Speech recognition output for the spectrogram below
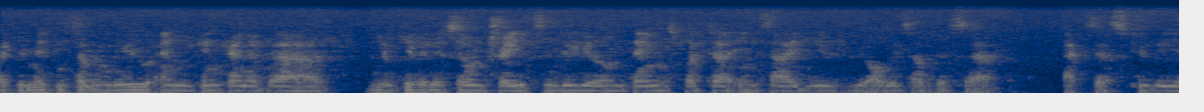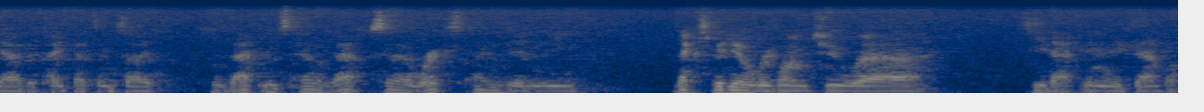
like you're making something new and you can kind of uh, you know give it its own traits and do your own things but uh, inside you you always have this uh, access to the uh, the type that's inside. So that is how that uh, works and in the next video we're going to uh, see that in the example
